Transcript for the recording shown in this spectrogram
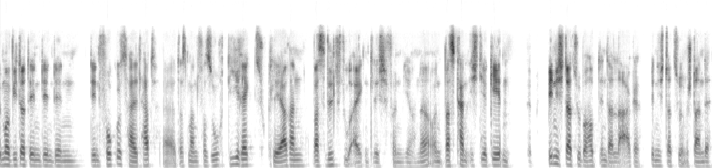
immer wieder den, den, den, den Fokus halt hat, äh, dass man versucht, direkt zu klären, was willst du eigentlich von mir ne? und was kann ich dir geben? Bin ich dazu überhaupt in der Lage? Bin ich dazu imstande,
